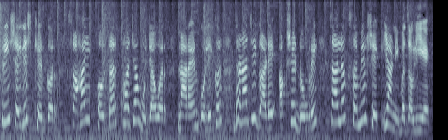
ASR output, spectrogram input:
श्री शैलेश खेडकर सहाय्यक फौजदार ख्वाजा मुजावर नारायण गोलेकर धनाजी गाडे अक्षय डोंगरे चालक समीर शेख यांनी बजावली आहे.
